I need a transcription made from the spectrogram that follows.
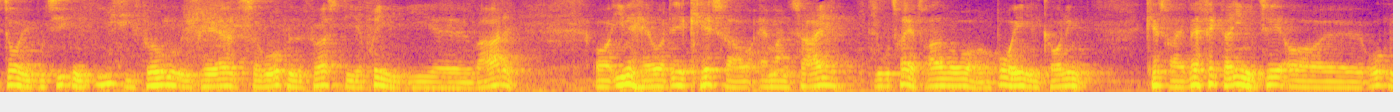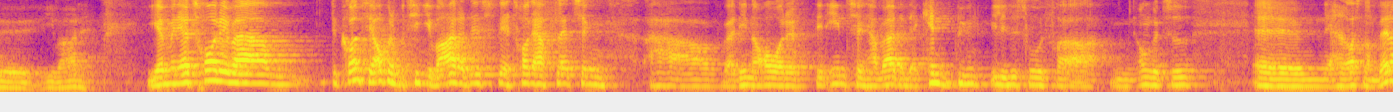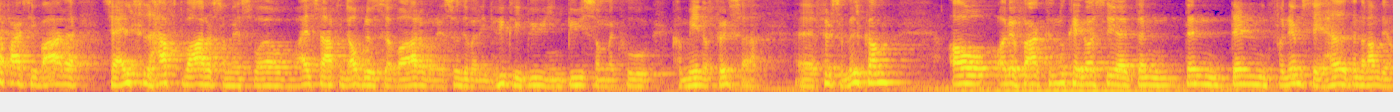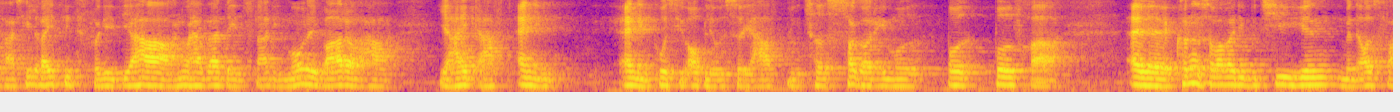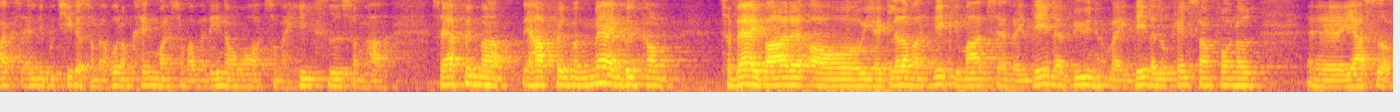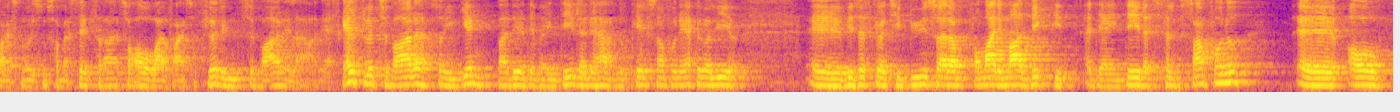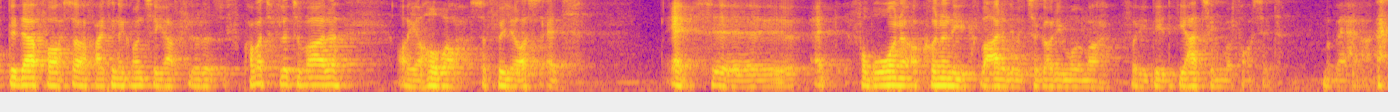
Vi står i butikken Easy Phone Repair, som åbnede først i april i øh, Varde. Og indehaver, det er Kesrav Amansai. Du er 33 år og bor egentlig i Kolding. Kesrav, hvad fik dig egentlig til at øh, åbne i Varde? Jamen, jeg tror, det var... Um, det grund til, at jeg åbnede butik i Varde, det, jeg tror, det har flat ting har været ind over det. Det ene ting har været, at jeg kendte byen en lille smule fra min unge tid. Øh, jeg havde også nogle venner faktisk i Varda, så jeg har altid haft Varda, som jeg, jeg har altid haft en oplevelse af Varda, hvor jeg synes, det var en hyggelig by, en by, som man kunne komme ind og føle sig, øh, føle sig velkommen. Og, og det er faktisk, nu kan jeg godt se, at den, den, den fornemmelse, jeg havde, den ramte jeg faktisk helt rigtigt, fordi jeg har, nu har jeg været der snart en måned i Varda, og har, jeg har ikke haft anden, anden en positiv oplevelse. Jeg har blevet taget så godt imod, både, både fra alle kunderne, som har været i butikken, men også faktisk alle de butikker, som er rundt omkring mig, som har været ind over, som er tiden, som har... Så jeg føler følt mig, jeg har følt mig mere end velkommen til at være i Varde, og jeg glæder mig virkelig meget til at være en del af byen, og være en del af lokalsamfundet. Øh, jeg sidder faktisk nu, som jeg sagde til dig, så overvejer jeg faktisk at flytte ind til Varde, eller jeg skal flytte til Varde, så igen, bare det, at det var en del af det her lokalsamfund. Jeg kan godt lide, øh, hvis jeg skal være til byen, så er det for mig det er meget vigtigt, at jeg er en del af selve samfundet, Øh, og det er derfor så er faktisk en af grunden til, at jeg flyttet, kommer til at flytte til Varde. Og jeg håber selvfølgelig også, at, at, øh, at forbrugerne og kunderne i Varde det vil tage godt imod mig, fordi det, de har tænkt mig at fortsætte med at være her.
